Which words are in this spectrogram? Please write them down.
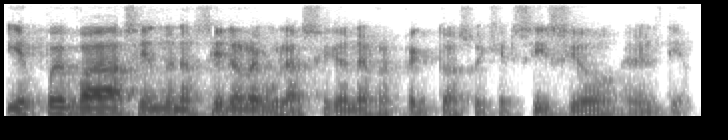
y después va haciendo una serie de regulaciones respecto a su ejercicio en el tiempo.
